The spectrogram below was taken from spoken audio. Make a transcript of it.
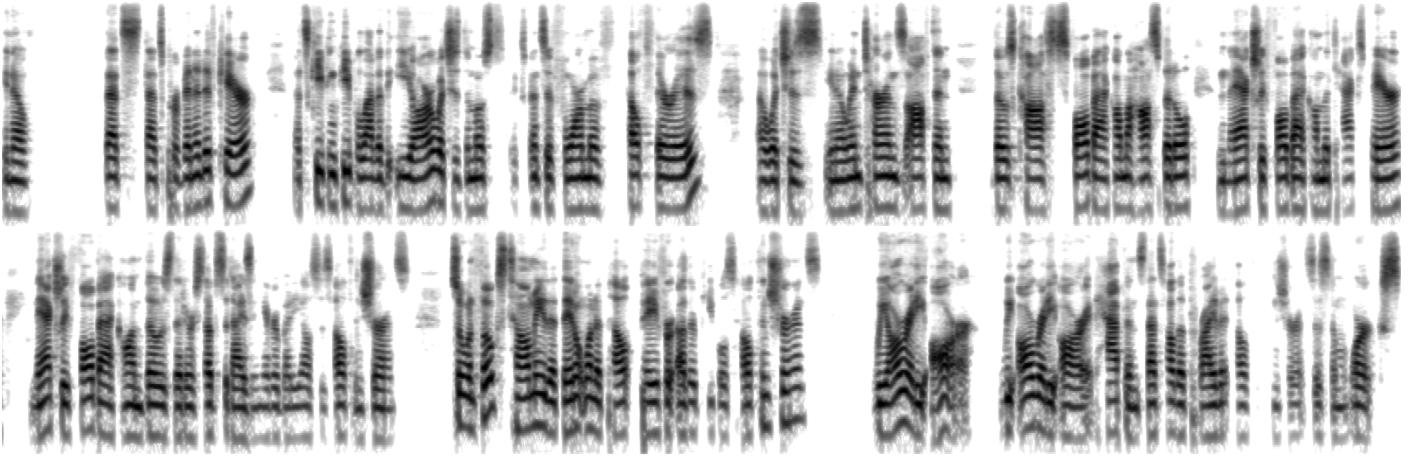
You know, that's that's preventative care. That's keeping people out of the ER, which is the most expensive form of health there is, uh, which is, you know, in turns often those costs fall back on the hospital and they actually fall back on the taxpayer and they actually fall back on those that are subsidizing everybody else's health insurance. So when folks tell me that they don't want to pay for other people's health insurance, we already are. We already are. It happens. That's how the private health insurance system works.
